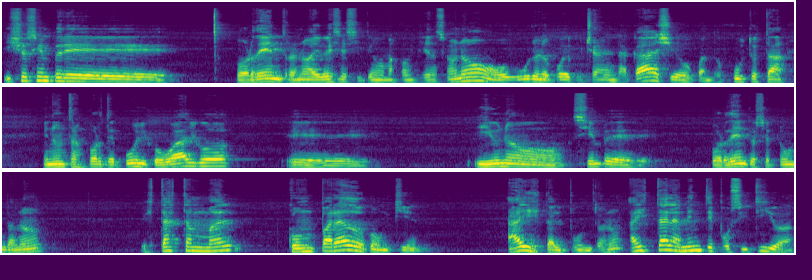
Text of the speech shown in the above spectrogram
Y yo siempre por dentro, ¿no? Hay veces si tengo más confianza o no, o uno lo puede escuchar en la calle, o cuando justo está en un transporte público o algo. Eh, y uno siempre por dentro se pregunta, ¿no? ¿Estás tan mal comparado con quién? Ahí está el punto, ¿no? Ahí está la mente positiva.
